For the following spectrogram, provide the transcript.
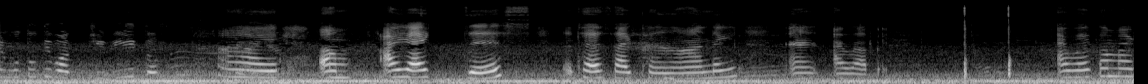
montón. I, um, I like this because I put on it and I love it. I work on my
